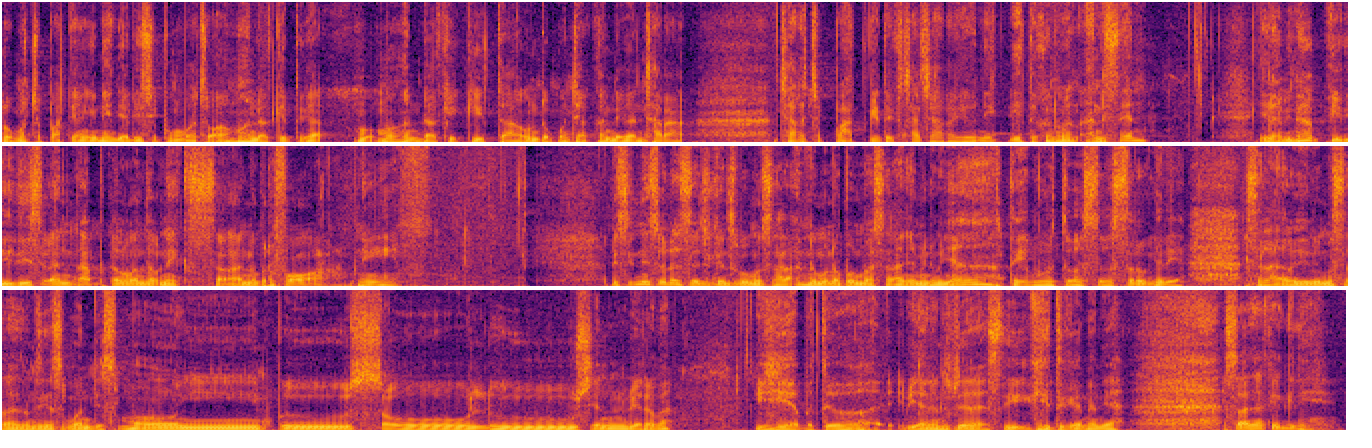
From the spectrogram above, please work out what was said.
rumus cepat yang ini. Jadi si pembuat soal menghendaki kita menghendaki kita untuk mengerjakan dengan cara cara cepat gitu cara unik gitu kan kan? Understand Ilamin happy jadi selentap kalau mantap next soal number 4 nih di sini sudah sajikan sebuah masalah, namun apa pun masalahnya minumnya teh butuh susu gitu ya. Selalu ada masalah yang disebut dismoi solution. Biar apa? Iya betul. Biar sudah sih gitu kan ya. Soalnya kayak gini.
